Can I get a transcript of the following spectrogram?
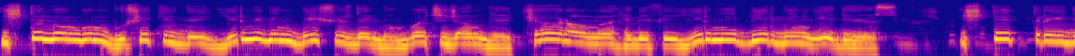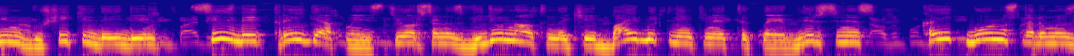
İşte longum bu şekilde 20.500'de longu açacağım ve kar alma hedefi 21.700. İşte trade'im bu şekildeydi. Siz de trade yapmayı istiyorsanız videonun altındaki Bybit linkine tıklayabilirsiniz. Kayıt bonuslarımız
